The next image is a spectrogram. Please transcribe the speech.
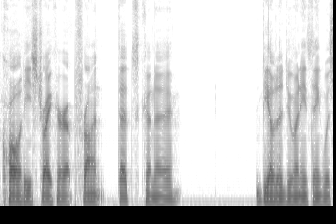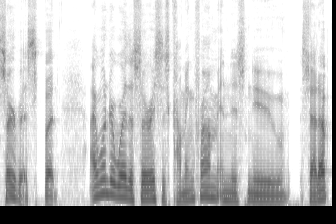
quality striker up front that's gonna be able to do anything with service. But I wonder where the service is coming from in this new setup.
